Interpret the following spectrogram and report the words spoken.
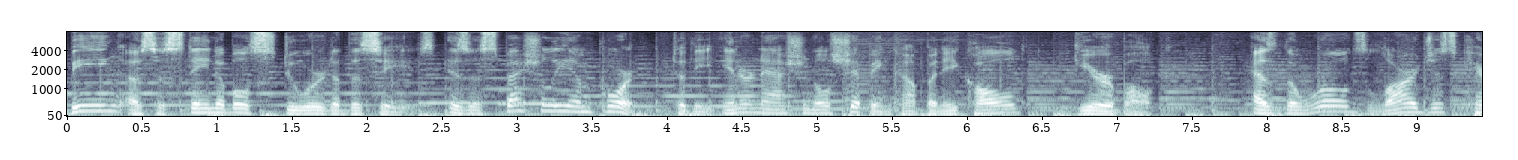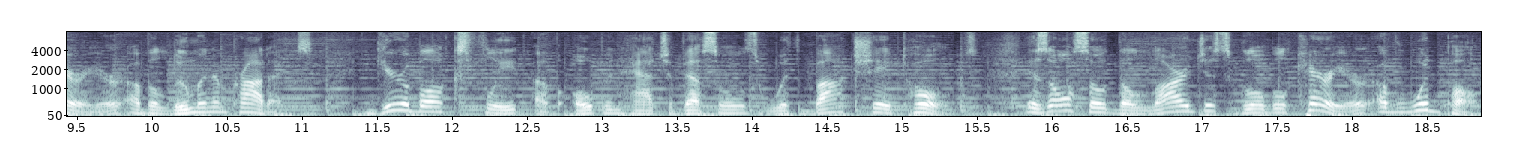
Being a sustainable steward of the seas is especially important to the international shipping company called Gearbulk. As the world's largest carrier of aluminum products, Gearbulk's fleet of open hatch vessels with box shaped holds is also the largest global carrier of wood pulp,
